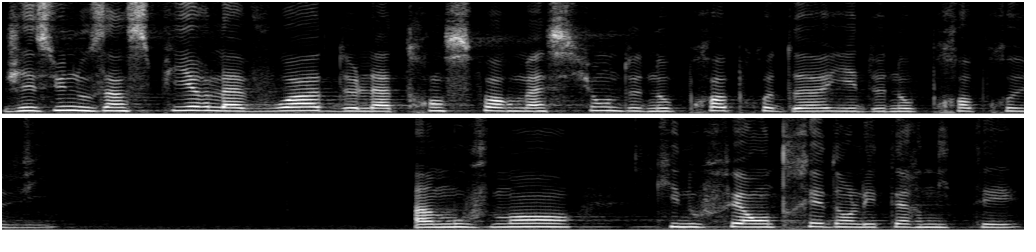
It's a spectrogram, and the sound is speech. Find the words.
Jésus nous inspire la voie de la transformation de nos propres deuils et de nos propres vies un mouvement qui nous fait entrer dans l'éternité.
